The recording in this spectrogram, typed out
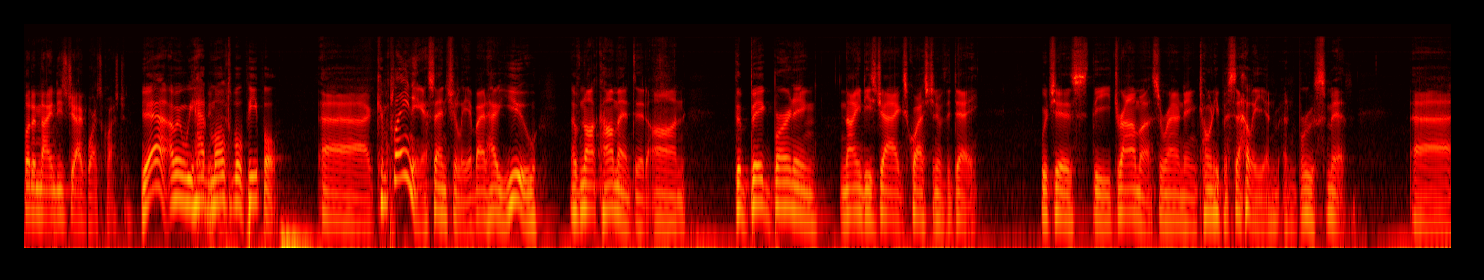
but a '90s Jaguars question. Yeah, I mean, we had multiple people uh, complaining essentially about how you have not commented on the big burning 90s Jags question of the day, which is the drama surrounding Tony Boselli and, and Bruce Smith. Uh,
